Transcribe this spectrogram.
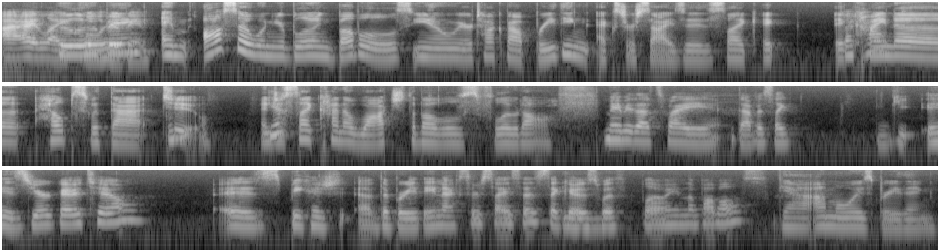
I like hula, hooping. and also when you're blowing bubbles, you know, we were talking about breathing exercises. Like it, it kind of helps with that too, and Yeah. just like kind of watch the bubbles float off. Maybe that's why that was like, is your go to? Is because of the breathing exercises that goes Mm-hmm. with blowing the bubbles? Yeah, I'm always breathing.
